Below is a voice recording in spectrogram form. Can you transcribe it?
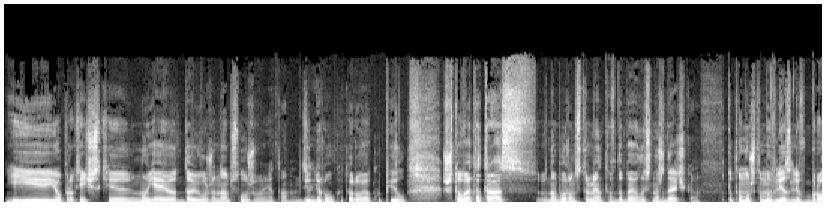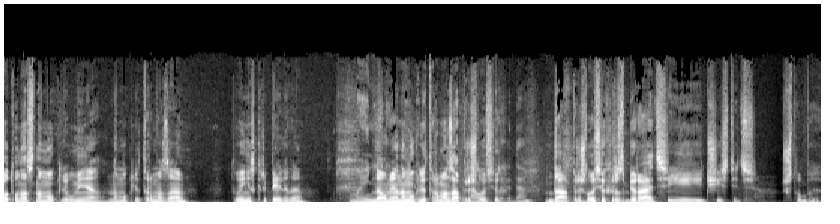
И ее практически, ну, я ее отдаю уже на обслуживание там дилеру, которого я купил, что в этот раз в набор инструментов добавилась наждачка, потому что мы влезли в брод, у нас намокли, у меня намокли тормоза, твои не скрипели, да? Не да, у меня намокли тормоза, пришлось острове, их, да? да, пришлось их разбирать и чистить, чтобы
